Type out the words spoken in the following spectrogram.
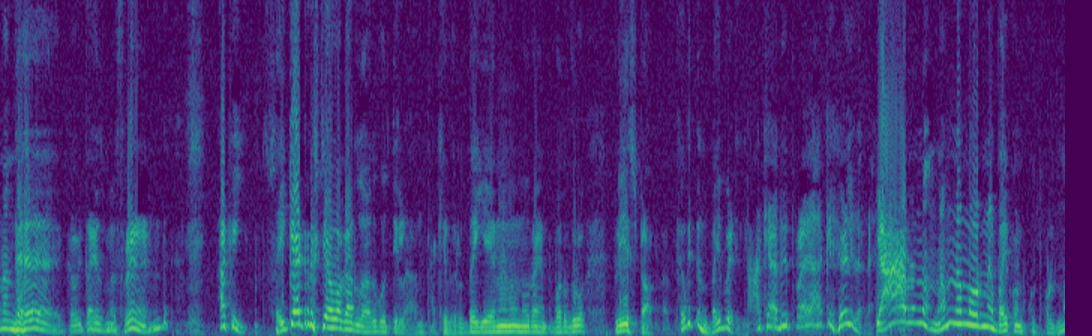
ನನಗೆ ಕವಿತಾ ಇಸ್ ಮೈ ಫ್ರೆಂಡ್ ಆಕೆ ಸೈಕ್ಯಾಟ್ರಿಸ್ಟ್ ಯಾವಾಗಾದ್ಲು ಅದು ಗೊತ್ತಿಲ್ಲ. ಅಂತ ಆಕೆ ವಿರುದ್ಧ ಏನೇನೋ ನೂರ ಎಂಟು ಬರೆದ್ರು. ಪ್ಲೀಸ್ ಸ್ಟಾಪ್ ಕವಿತನ ಬೈಬೇಡಿ. ಆಕೆ ಅಭಿಪ್ರಾಯ ಆಕೆ ಹೇಳಿದಾಳೆ. ಯಾರನ್ನು ನಮ್ಮ ನಮ್ಮವ್ರನ್ನೇ ಬೈಕೊಂಡು ಕೂತ್ಕೊಳ್ಳೋದನ್ನ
